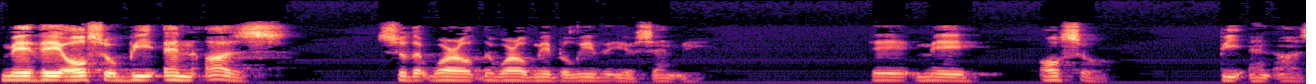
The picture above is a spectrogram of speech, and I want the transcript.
May they also be in us so that world, the world may believe that you have sent me. They may also be in us.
